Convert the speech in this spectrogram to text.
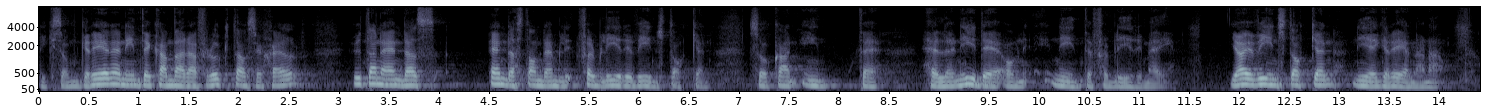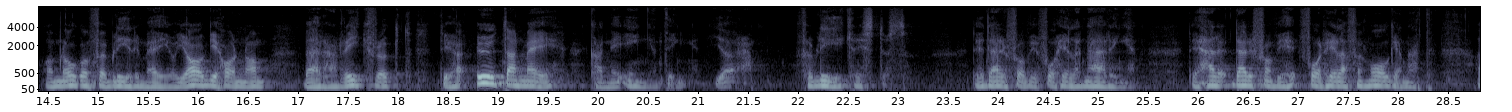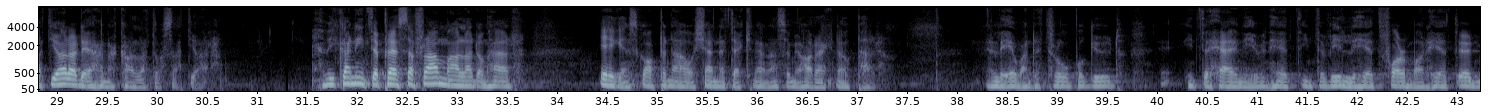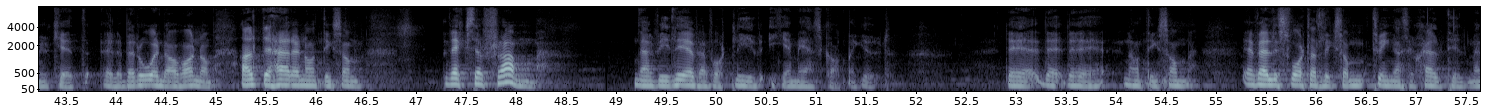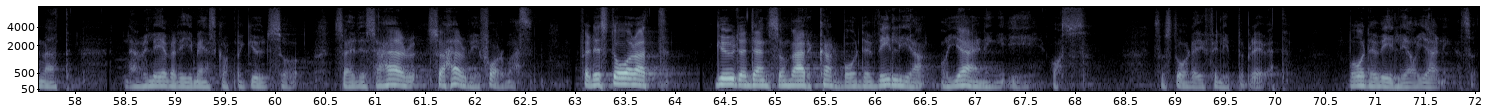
Liksom grenen inte kan bära frukt av sig själv, utan endast, endast om den förblir i vinstocken, så kan inte heller ni det om ni inte förblir i mig. Jag är vinstocken, ni är grenarna. Om någon förblir i mig och jag i honom bär han rik frukt, ty utan mig kan ni ingenting göra. Förbli i Kristus. Det är därifrån vi får hela näringen. Det är därifrån vi får hela förmågan att, att göra det han har kallat oss att göra. Vi kan inte pressa fram alla de här egenskaperna och kännetecknen som jag har räknat upp här. En levande tro på Gud, inte hängivenhet, inte villighet, formbarhet, ödmjukhet eller beroende av honom. Allt det här är någonting som växer fram när vi lever vårt liv i gemenskap med Gud. Det, det, det, är någonting som är väldigt svårt att liksom tvinga sig själv till, men att när vi lever i gemenskap med Gud så, så är det så här, så här vi formas. För det står att Gud är den som verkar både vilja och gärning i oss. Så står det i Filipperbrevet. Både vilja och gärning. Så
